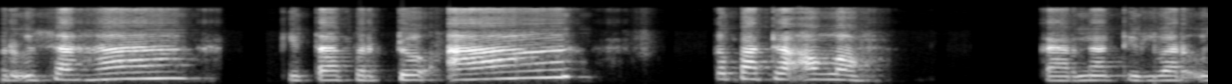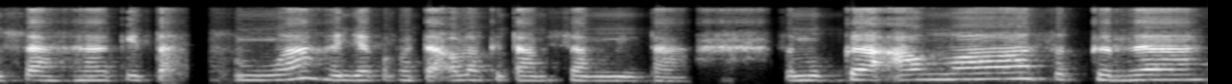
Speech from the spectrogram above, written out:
berusaha, kita berdoa kepada Allah. Karena di luar usaha kita semua hanya kepada Allah kita bisa meminta. Semoga Allah segera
